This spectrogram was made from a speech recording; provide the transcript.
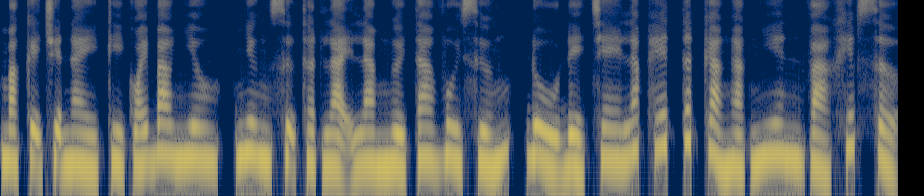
mặc kệ chuyện này kỳ quái bao nhiêu, nhưng sự thật lại làm người ta vui sướng, đủ để che lắp hết tất cả ngạc nhiên và khiếp sợ.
